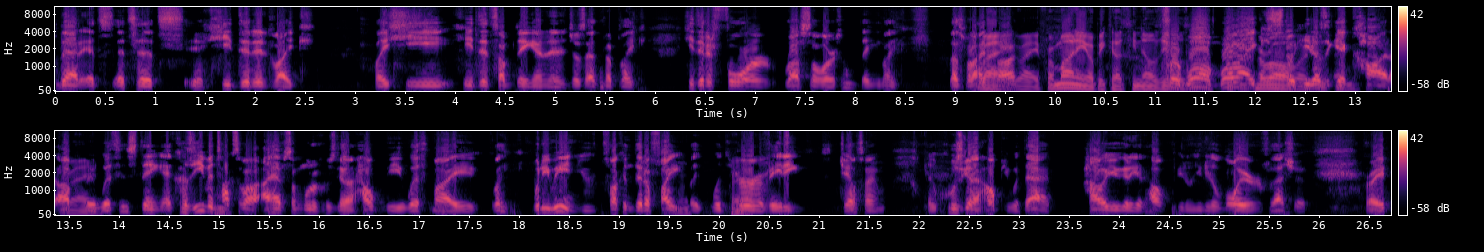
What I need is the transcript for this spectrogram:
that it's it's it's he did it like like he he did something and it just ended up like he did it for Russell or something like that's what I right, thought. right. For money or because he knows he For well, more like so he doesn't get caught up Right. with his thing, because he even hmm. talks about I have someone who's going to help me with my like. What do you mean you fucking did a fight hmm. like with. Right. your evading jail time? Like, who's going to help you with that? How are you going to get help? You know, you need a lawyer for that shit, right?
